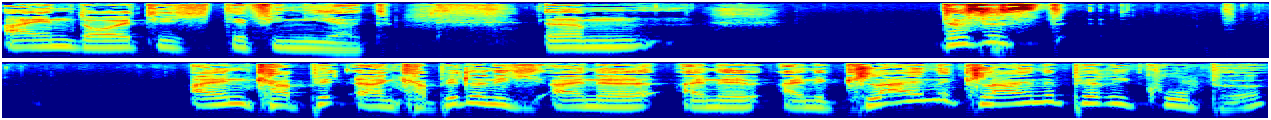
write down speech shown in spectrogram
eindeutig definiert. Ähm, das ist ein Kapitel, ein Kapitel nicht, eine, eine, eine kleine, kleine Perikope,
